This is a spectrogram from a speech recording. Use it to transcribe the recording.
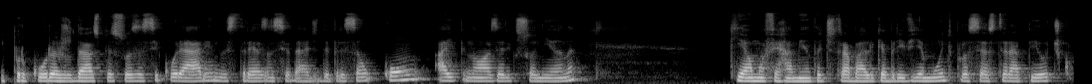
e procuro ajudar as pessoas a se curarem do estresse, ansiedade e depressão com a hipnose ericksoniana, que é uma ferramenta de trabalho que abrevia muito o processo terapêutico.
